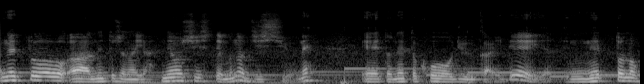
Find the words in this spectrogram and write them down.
ネットあネットじゃないや。ネオシステムの実習ね。えーと、ネット交流会でネットの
